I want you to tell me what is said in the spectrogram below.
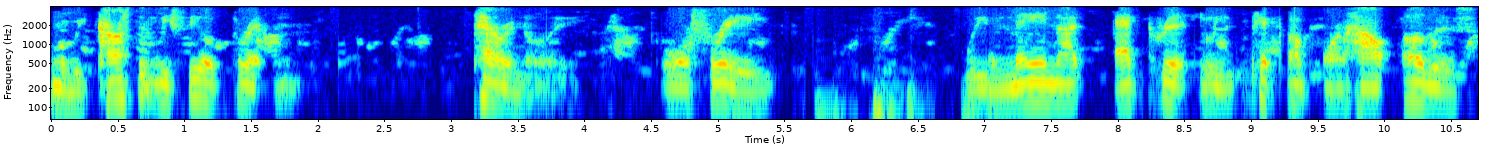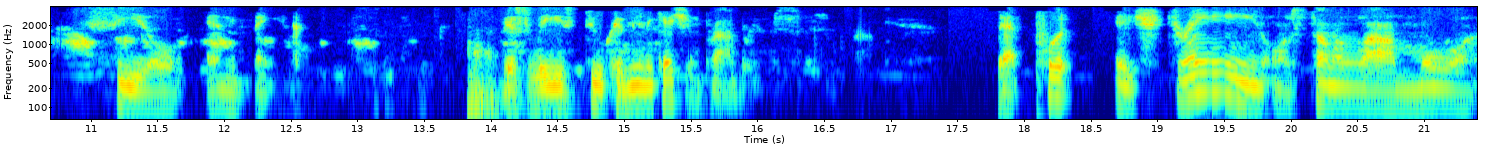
When we constantly feel threatened, paranoid, or afraid, we may not accurately pick up on how others feel and think. This leads to communication problems that put a strain on some of our more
